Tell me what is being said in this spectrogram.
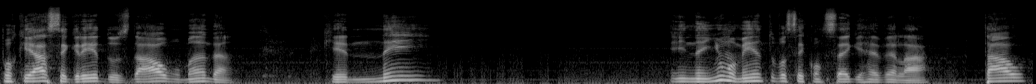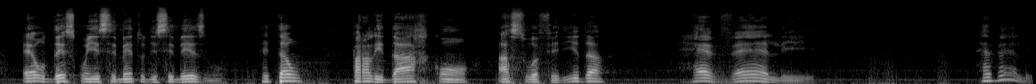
Porque há segredos da alma humana que nem em nenhum momento você consegue revelar Tal é o desconhecimento de si mesmo. Então, para lidar com a sua ferida, revele. Revele.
